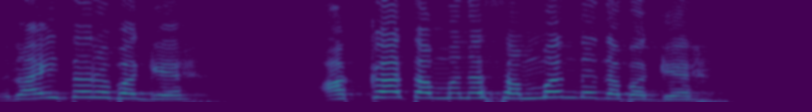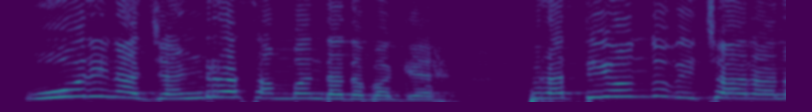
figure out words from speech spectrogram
ರೈತರ ಬಗ್ಗೆ, ಅಕ್ಕ ತಮ್ಮನ ಸಂಬಂಧದ ಬಗ್ಗೆ, ಊರಿನ ಜನರ ಸಂಬಂಧದ ಬಗ್ಗೆ ಪ್ರತಿಯೊಂದು ವಿಚಾರನ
